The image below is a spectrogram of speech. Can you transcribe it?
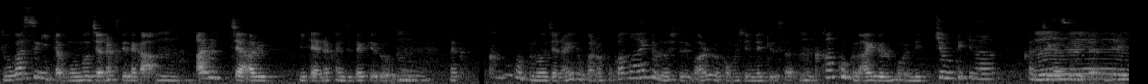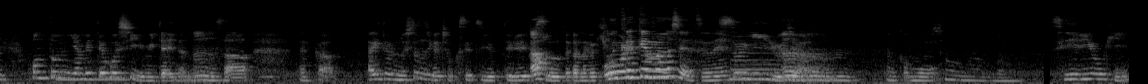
度が過ぎたものじゃなくてなんかうん。あるっちゃあるみたいな感じだけど、ん。なんか韓国のじゃないのかな？他のアイドルの人でもあるのかもしれないけどさ、韓国のアイドルの方が熱狂的な感じがするじゃん、うん。で本当にやめてほしいみたいなのをさ、なんかアイドルの人たちが直接言ってるエピソードとかなんか追いかけ回すぎるじゃん、うんうんうんなんかもうそうなん生理用品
